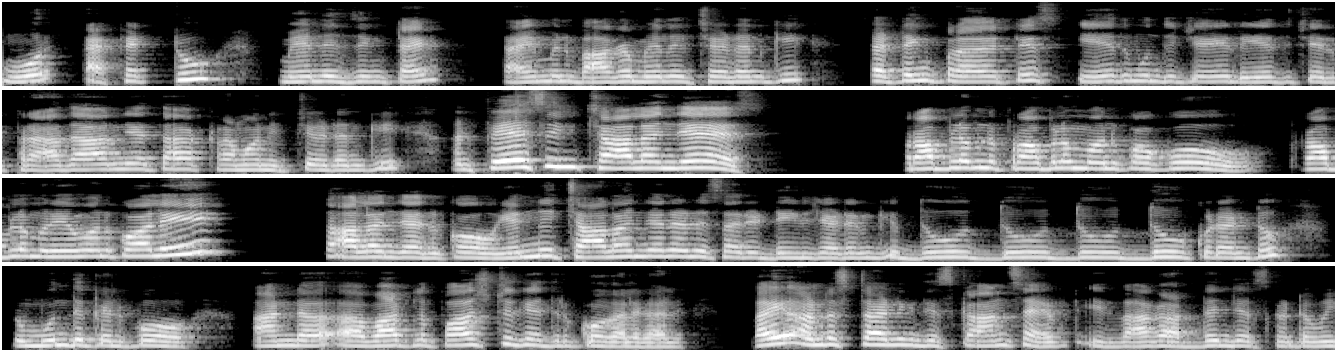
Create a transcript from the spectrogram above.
more effective managing time టైంని బాగా మేనేజ్ చేయడానికి, సెట్టింగ్ ప్రయారిటీస్ ఏది ముందు చేయాలి, ఏది చేయాలి ప్రాధాన్యత క్రమాన్ని ఇచ్చేయడానికి అండ్ ఫేసింగ్ ఛాలెంజెస్. ప్రాబ్లమ్‌ని ప్రాబ్లమ్ అనుకోకు. ప్రాబ్లమ్‌ని ఏమనుకోవాలి? ఛాలెంజ్ అనుకో. ఎన్ని ఛాలెంజ్ అయినా సరే డీల్ చేయడానికి దూ దూ దూ దూకుడంటూ నువ్వు ముందుకెళ్ళిపో. అండ్ వాటిని పాజిటివ్‌గా ఎదుర్కోగలగాలి. బై అండర్‌స్టాండింగ్ దిస్ కాన్సెప్ట్ ఇది బాగా అర్థం చేసుకుంటే we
